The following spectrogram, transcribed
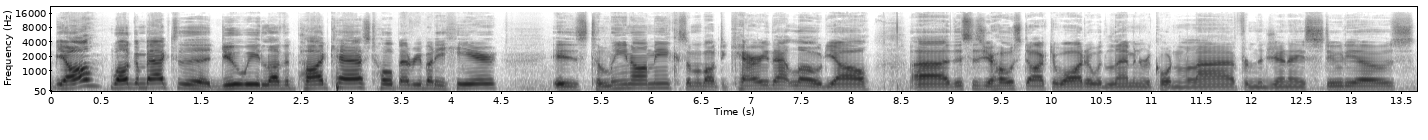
up, y'all? Welcome back to the Do We Love It podcast. Hope everybody here is to lean on me because I'm about to carry that load, y'all. Uh, this is your host, Dr. Water, with Lemon, recording live from the Gen A studios.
